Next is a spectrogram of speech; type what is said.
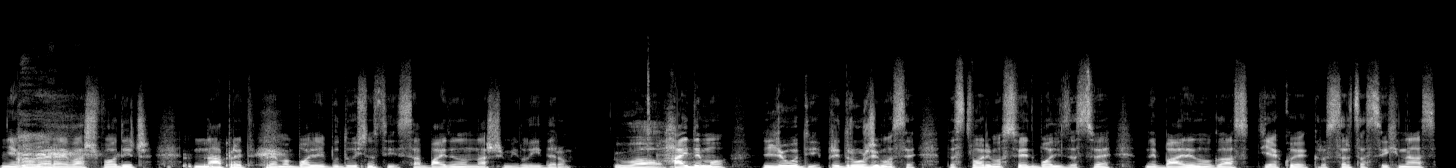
njegova vera je vaš vodič, napred prema boljoj budućnosti sa Bidenom našim liderom. Wow. Hajdemo, ljudi, pridružimo se da stvorimo svet bolji za sve. Ne Bidenov glas tjekuje kroz srca svih nas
